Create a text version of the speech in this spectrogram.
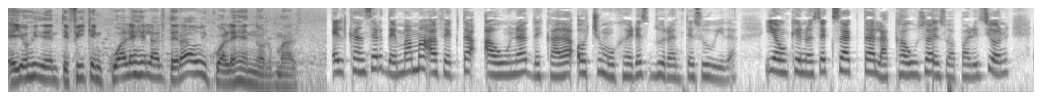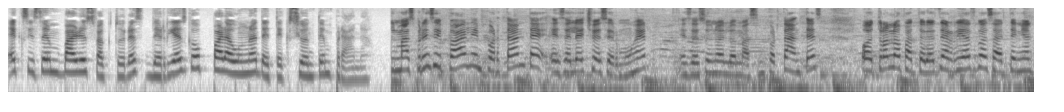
ellos identifiquen cuál es el alterado y cuál es el normal. El cáncer de mama afecta a una de cada ocho mujeres durante su vida y aunque no es exacta la causa de su aparición, existen varios factores de riesgo para una detección temprana. El más principal e importante es el hecho de ser mujer, ese es uno de los más importantes. Otro de los factores de riesgo es haber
